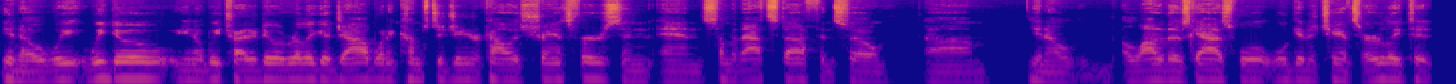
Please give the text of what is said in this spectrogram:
you know we we do you know we try to do a really good job when it comes to junior college transfers and and some of that stuff. And so um, you know a lot of those guys will will get a chance early to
